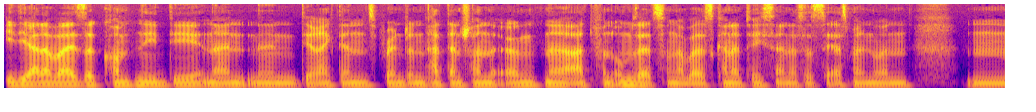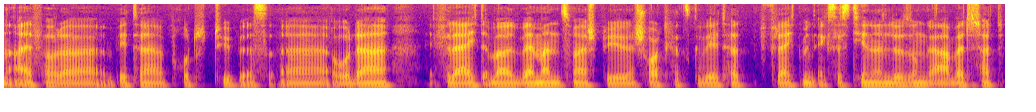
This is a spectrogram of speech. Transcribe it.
idealerweise kommt eine Idee in einen, in einen direkt in einen Sprint und hat dann schon irgendeine Art von Umsetzung. Aber es kann natürlich sein, dass es erstmal nur ein, ein Alpha- oder Beta-Prototyp ist. Äh, oder vielleicht, aber wenn man zum Beispiel Shortcuts gewählt hat, vielleicht mit existierenden Lösungen gearbeitet hat,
